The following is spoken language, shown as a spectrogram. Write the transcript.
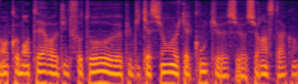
en commentaire d'une photo publication quelconque sur, sur Insta quoi.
